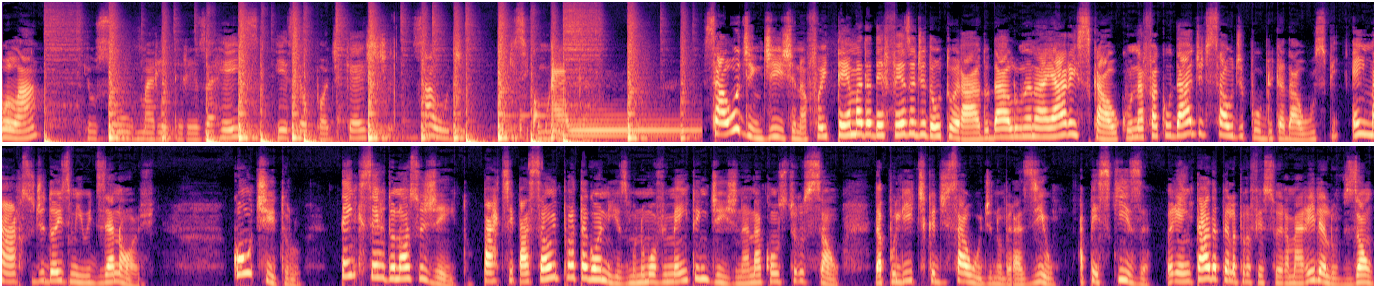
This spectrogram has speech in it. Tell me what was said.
Olá, eu sou Maria Tereza Reis, esse é o podcast Saúde que se comunica. Saúde indígena foi tema da defesa de doutorado da aluna Nayara Scalco na Faculdade de Saúde Pública da USP em março de 2019. Com o título Tem que ser do nosso jeito: Participação e protagonismo no movimento indígena na construção da política de saúde no Brasil, a pesquisa, orientada pela professora Marília Luvison,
